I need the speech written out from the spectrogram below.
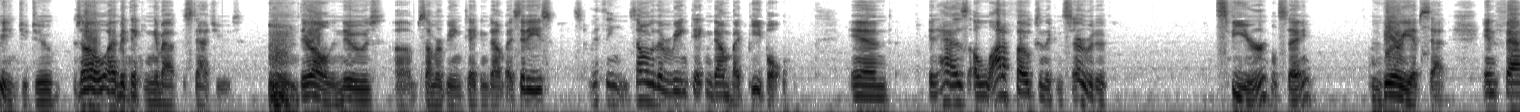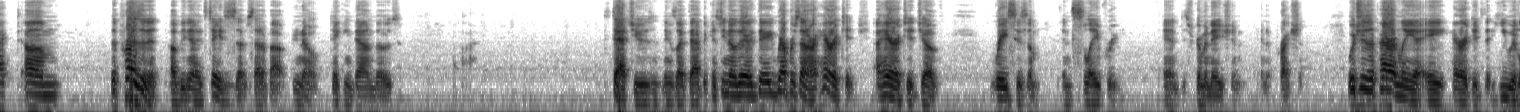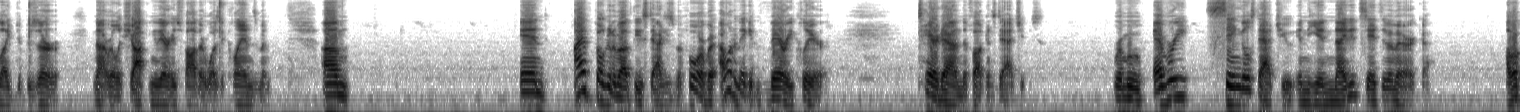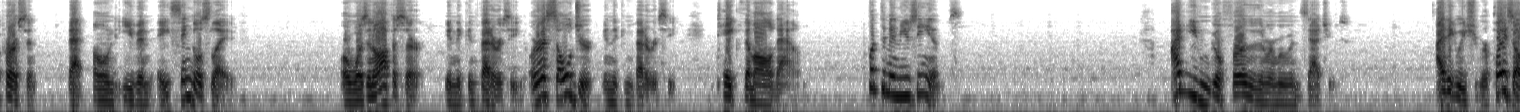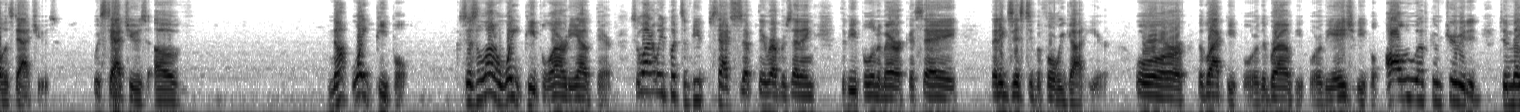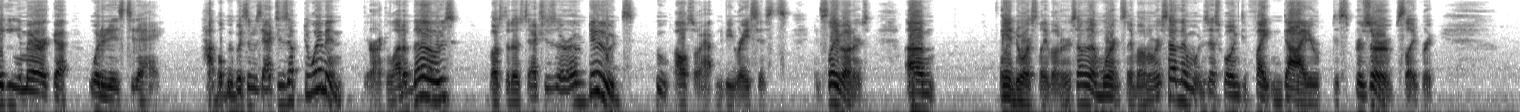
Greetings, YouTube. So I've been thinking about the statues. They're all in the news. Um, some are being taken down by cities. Some, some of them are being taken down by people. And it has a lot of folks in the conservative sphere, let's say, very upset. In fact, um, the president of the United States is upset about, you know, taking down those statues and things like that because, you know, they they represent our heritage, a heritage of racism and slavery and discrimination and oppression, which is apparently a, a heritage that he would like to preserve. Not really shocking there. His father was a Klansman. Um, and I've spoken about these statues before, but I want to make it very clear tear down the fucking statues. Remove every single statue in the United States of America of a person that owned even a single slave or was an officer in the Confederacy or a soldier in the Confederacy. Take them all down. Put them in museums. I'd even go further than removing the statues. I think we should replace all the statues with statues of not white people. Because there's a lot of white people already out there. So why don't we put some people, statues up there representing the people in America, say, that existed before we got here? Or the black people, or the brown people, or the Asian people, all who have contributed to making America what it is today. How about we put some statues up to women? There aren't a lot of those. Most of those statues are of dudes who also happen to be racists and slave owners. Um, and or slave owners. Some of them weren't slave owners. Some of them were just willing to fight and die to, to preserve slavery.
